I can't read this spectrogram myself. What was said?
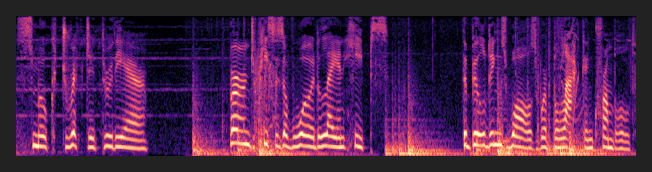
Smoke drifted through the air. Burned pieces of wood lay in heaps. The building's walls were black and crumbled,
